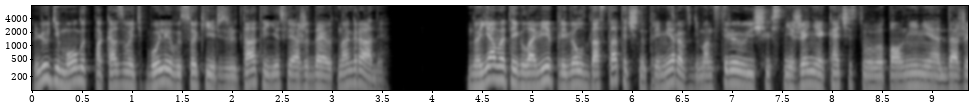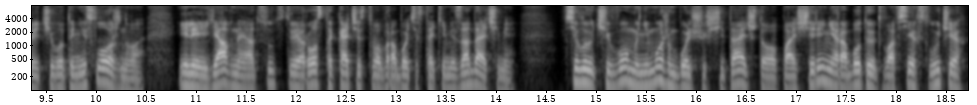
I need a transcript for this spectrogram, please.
люди могут показывать более высокие результаты, если ожидают награды. Но я в этой главе привел достаточно примеров, демонстрирующих снижение качества выполнения даже чего-то несложного или явное отсутствие роста качества в работе с такими задачами, в силу чего мы не можем больше считать, что поощрения работают во всех случаях,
